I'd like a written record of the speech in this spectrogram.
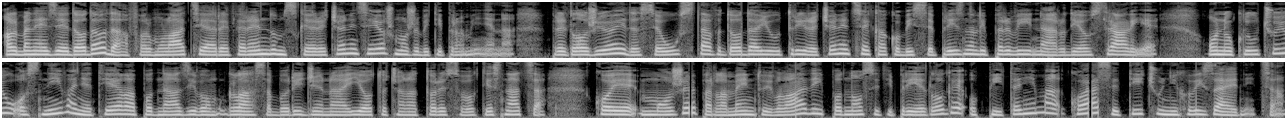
Albaneze je dodao da formulacija referendumske rečenice još može biti promijenjena. Predložio je da se Ustav dodaju tri rečenice kako bi se priznali prvi narodi Australije. One uključuju osnivanje tijela pod nazivom Glas aboriđena i otočana Toresovog tjesnaca, koje može parlamentu i vladi podnositi prijedloge o pitanjima koja se tiču njihovih zajednica.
